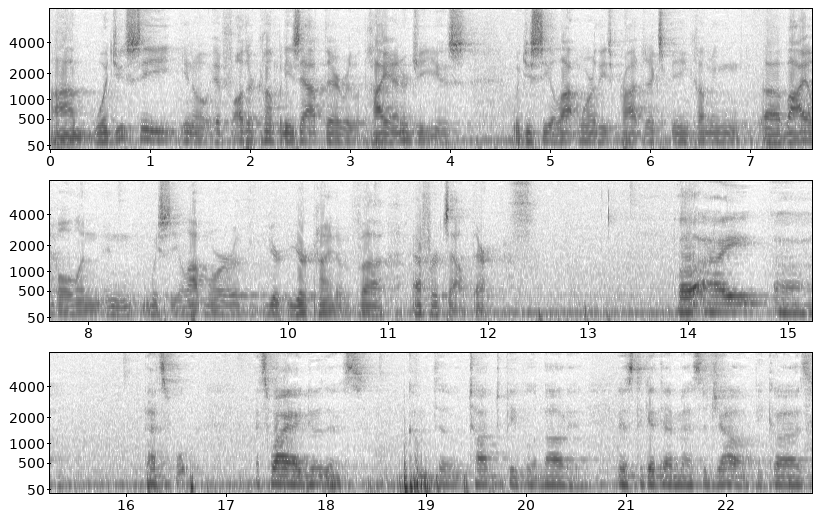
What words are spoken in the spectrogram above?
Um, Would you see, you know, if other companies out there with high energy use, would you see a lot more of these projects becoming uh, viable and, and we see a lot more of your, your kind of uh, efforts out there? Well, I, uh, that's, that's why I do this, come to talk to people about it, is to get that message out, because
